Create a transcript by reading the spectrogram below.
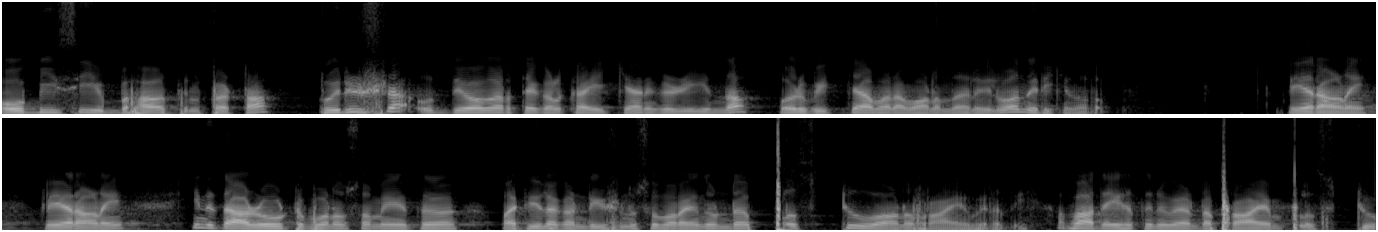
ഒ ബി സി വിഭാഗത്തിൽപ്പെട്ട പുരുഷ ഉദ്യോഗാർത്ഥികൾക്ക് അയക്കാൻ കഴിയുന്ന ഒരു വിജ്ഞാപനമാണ് നിലയിൽ വന്നിരിക്കുന്നത്. ക്ലിയർ ആണേ ക്ലിയർ ആണേ ഇനി താഴോട്ട് പോകുന്ന സമയത്ത് മറ്റു ചില കണ്ടീഷൻസ് പറയുന്നുണ്ട്. പ്ലസ് ടു ആണ് പ്രായപരിധി. അപ്പോൾ അദ്ദേഹത്തിന് വേണ്ട പ്രായം പ്ലസ് ടു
